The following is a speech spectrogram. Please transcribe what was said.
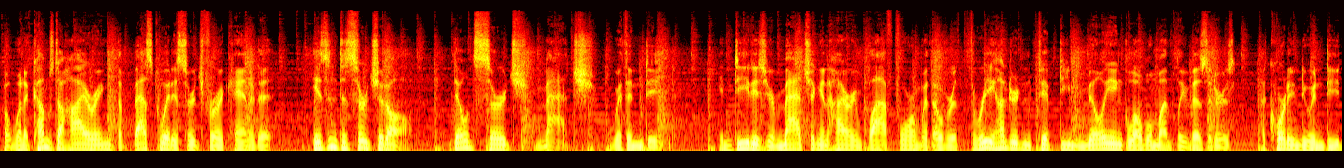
But when it comes to hiring, the best way to search for a candidate isn't to search at all. Don't search match with Indeed. Indeed is your matching and hiring platform with over 350 million global monthly visitors, according to Indeed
